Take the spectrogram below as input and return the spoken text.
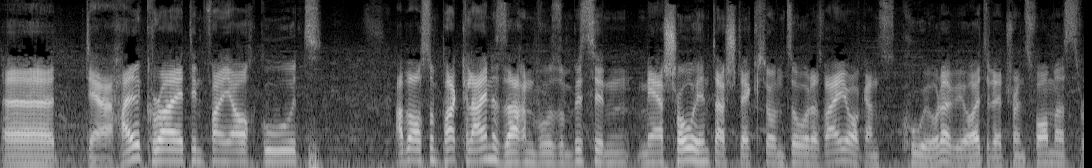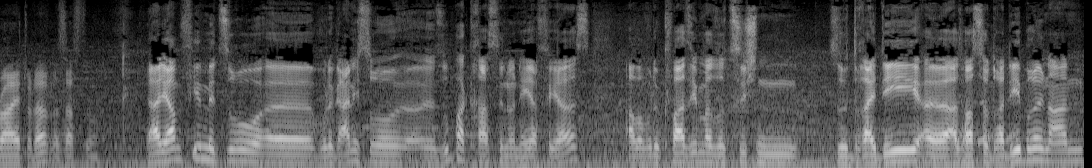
Äh, der Hulk Ride, den fand ich auch gut. Aber auch so ein paar kleine Sachen, wo so ein bisschen mehr Show hintersteckt und so. Das war ja auch ganz cool, oder? Wie heute der Transformers Ride, oder? Was sagst du? Ja, die haben viel mit so, äh, wo du gar nicht so äh, super krass hin und her fährst, aber wo du quasi immer so zwischen so 3D, äh, also hast du 3D-Brillen an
